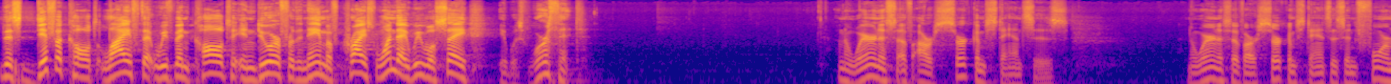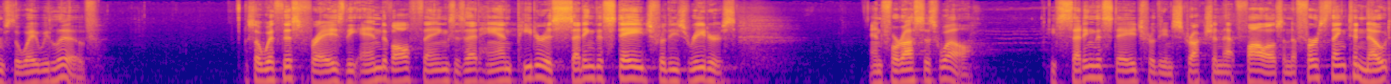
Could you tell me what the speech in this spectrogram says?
this difficult life that we've been called to endure for the name of Christ, one day we will say, It was worth it an awareness of our circumstances. Awareness of our circumstances informs the way we live. So, with this phrase, the end of all things is at hand, Peter is setting the stage for these readers and for us as well. He's setting the stage for the instruction that follows. And the first thing to note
